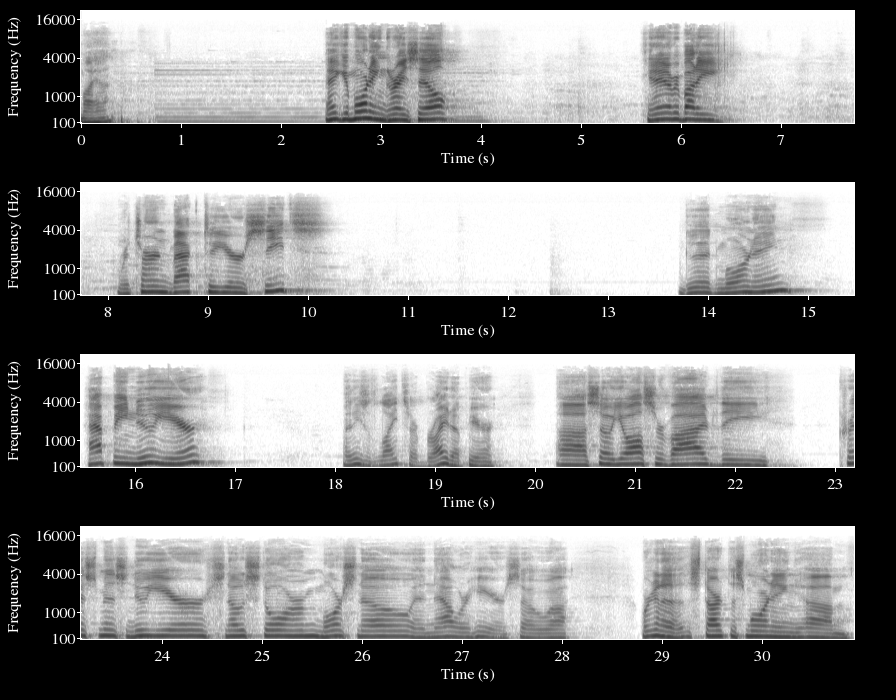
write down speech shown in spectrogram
Am I on? Hey, good morning, Grace Hill. Can everybody return back to your seats? Good morning. Happy New Year. Well, these lights are bright up here. Uh, so, you all survived the Christmas, New Year, snowstorm, more snow, and now we're here. So, uh, we're going to start this morning um,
